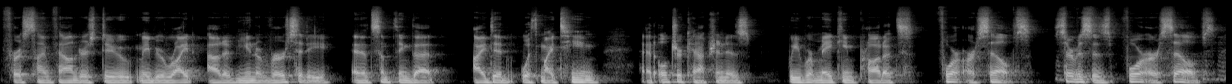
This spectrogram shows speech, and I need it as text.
first time founders do maybe right out of university. And it's something that I did with my team at Ultra Caption is we were making products for ourselves, services for ourselves. Mm-hmm.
